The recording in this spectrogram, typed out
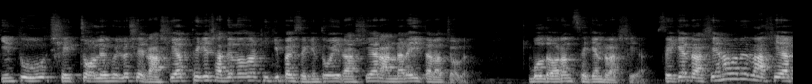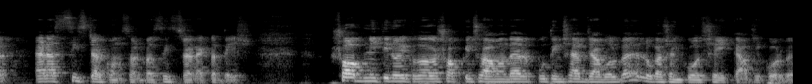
কিন্তু সে চলে হইল, সে রাশিয়ার থেকে স্বাধীনতা ঠিকই পাইছে, কিন্তু ওই রাশিয়ার আন্ডারেই তারা চলে। বলতে পারেন সেকেন্ড রাশিয়া। সেকেন্ড রাশিয়া না মানে রাশিয়ার একটা সিস্টার কনসার্ন বা সিস্টার একটা দেশ। সব নীতি নৈতিকতা সবকিছু আমাদের পুতিন সাহেব যা বলবে, লুকাশেঙ্কো সেই কাজই করবে।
